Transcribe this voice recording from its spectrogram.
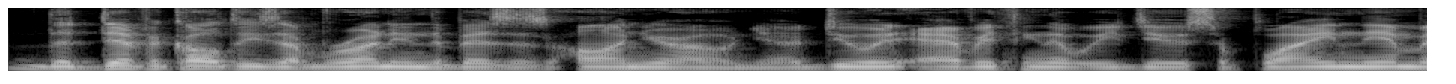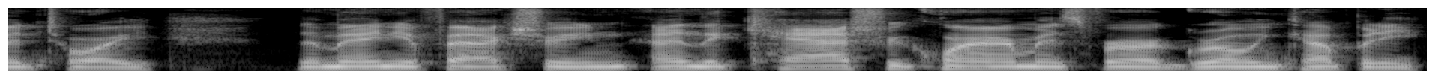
the difficulties of running the business on your own. You know, doing everything that we do, supplying the inventory, the manufacturing, and the cash requirements for a growing company.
